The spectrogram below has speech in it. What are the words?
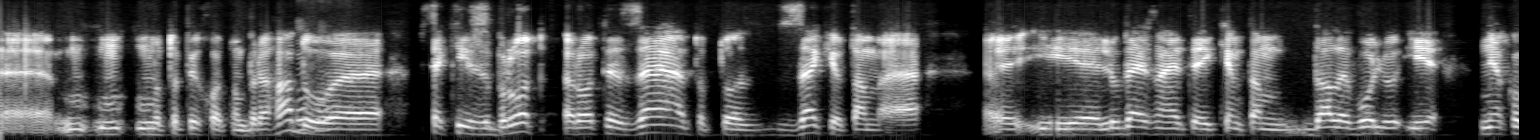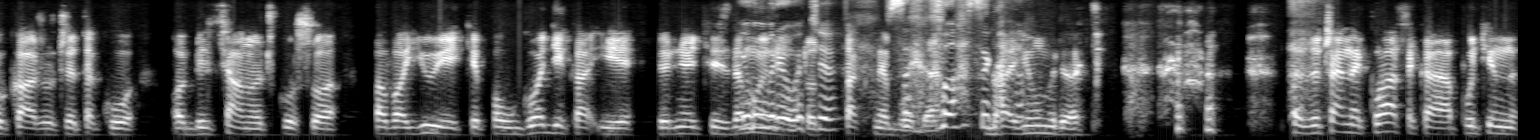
е, мотопіхотну бригаду, Мгм. е, всякий зброд, роти З, тобто зеків там. І людей, знаєте, яким там дали волю і, м'яко кажучи, таку обіцяночку, що повоюєте полгодика і вернетесь домой, ну, то так не Це буде. класика. Да, і умрете. Це звичайна класика. а Путін,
